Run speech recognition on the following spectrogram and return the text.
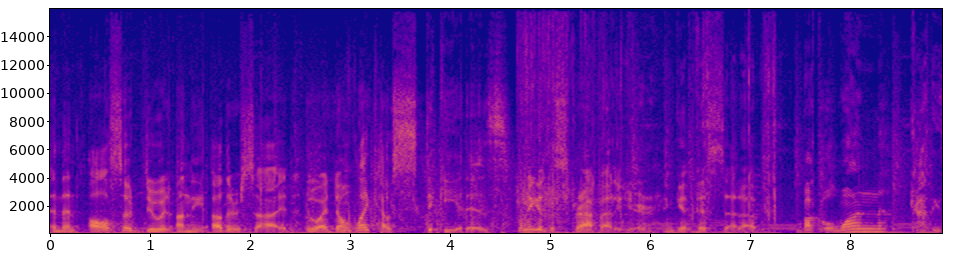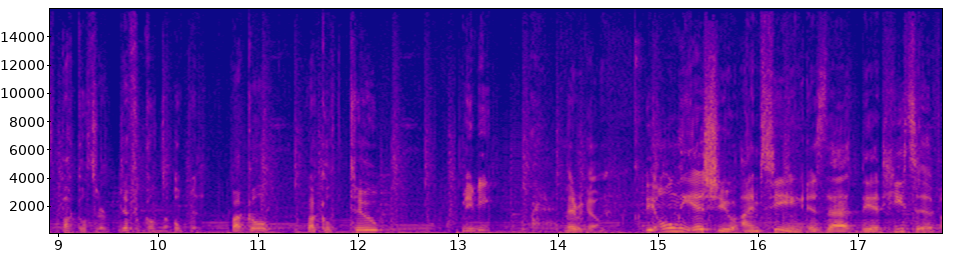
and then also do it on the other side. Ooh, I don't like how sticky it is. Let me get the strap out of here and get this set up. Buckle one. God, these buckles are difficult to open. Buckle, buckle two, maybe. There we go. The only issue I'm seeing is that the adhesive,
